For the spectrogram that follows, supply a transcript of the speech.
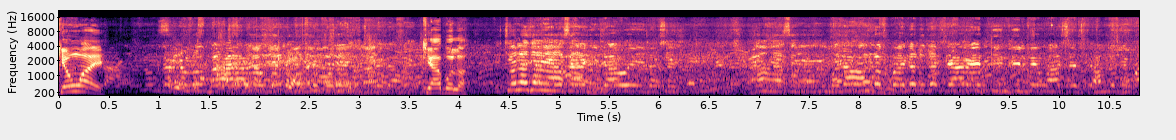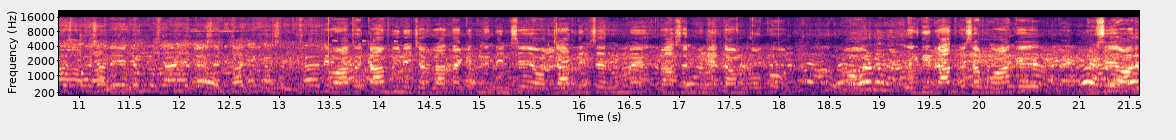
क्यों आए? क्या बोला? चलो जाओ यहाँ से। जाओ इधर से। जाओ यहाँ से। बताओ हम लोग पैदल उधर से आ रहे हैं तीन दिन में वहाँ से। हम लोग के पास पैसा नहीं है कि हम लोग जाएँगे कैसे निकालेंगे वहाँ पे काम भी नहीं चल रहा था कितने दिन से और चार दिन से रूम में राशन भी नहीं था हम लोगों को। और दिन रात को सब वहाँ के घुसे और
